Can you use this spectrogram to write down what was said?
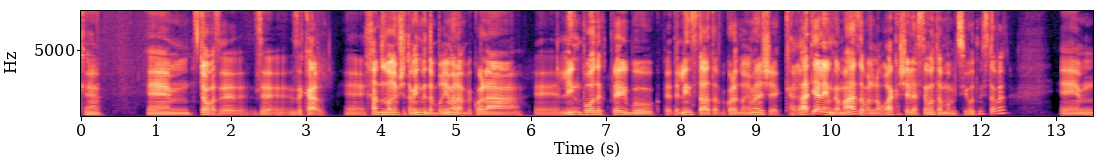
כן. אמ, טוב, אז זה- זה- זה קל. אה, אחד הדברים שתמיד מדברים עליו בכל ה-lean product playbook ו-the lean startup וכל הדברים האלה שקראתי עליהם גם אז, אבל נורא קשה ליישם אותם במציאות מסתבר. אמ,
